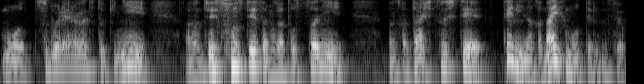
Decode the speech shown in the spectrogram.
もう潰れるって時にあのジェイソン・ステイサムがとっさになんか脱出して手になんかナイフ持ってるんですよ。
